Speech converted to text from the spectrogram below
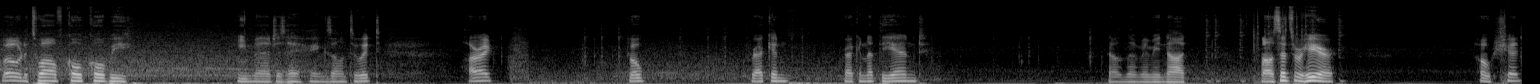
Whoa, the 12, Cole Colby. He manages, hangs on to it. Alright. Go. Reckon. Reckon at the end. No, then maybe not. Well, since we're here. Oh, shit.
